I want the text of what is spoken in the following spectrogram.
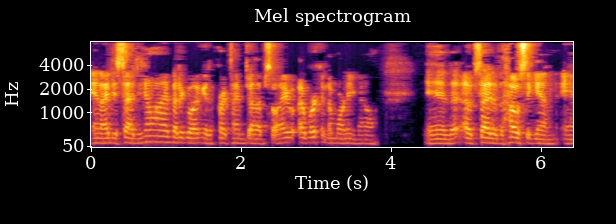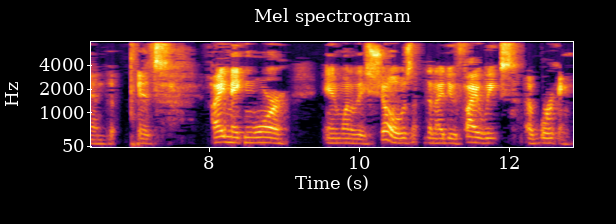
and I decided, you know, I better go out and get a part time job. So I, I work in the morning now, and outside of the house again, and it's I make more in one of these shows than I do five weeks of working.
